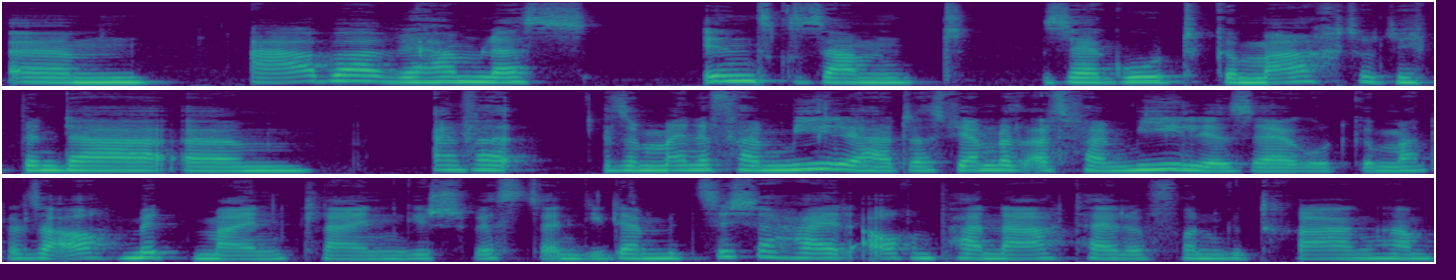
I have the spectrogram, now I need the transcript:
Ähm, aber wir haben das insgesamt sehr gut gemacht und ich bin da ähm, einfach also meine Familie hat das, wir haben das als Familie sehr gut gemacht, also auch mit meinen kleinen Geschwistern, die da mit Sicherheit auch ein paar Nachteile von getragen haben,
